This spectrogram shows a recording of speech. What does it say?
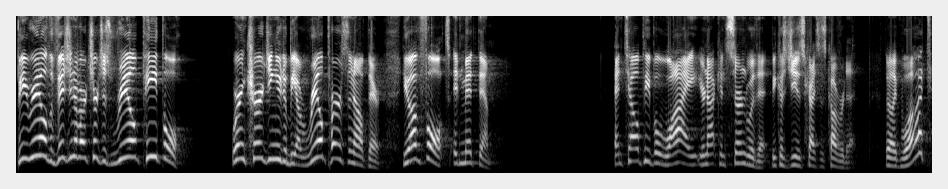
Be real. The vision of our church is real people. We're encouraging you to be a real person out there. You have faults, admit them. And tell people why you're not concerned with it because Jesus Christ has covered it. They're like, What?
